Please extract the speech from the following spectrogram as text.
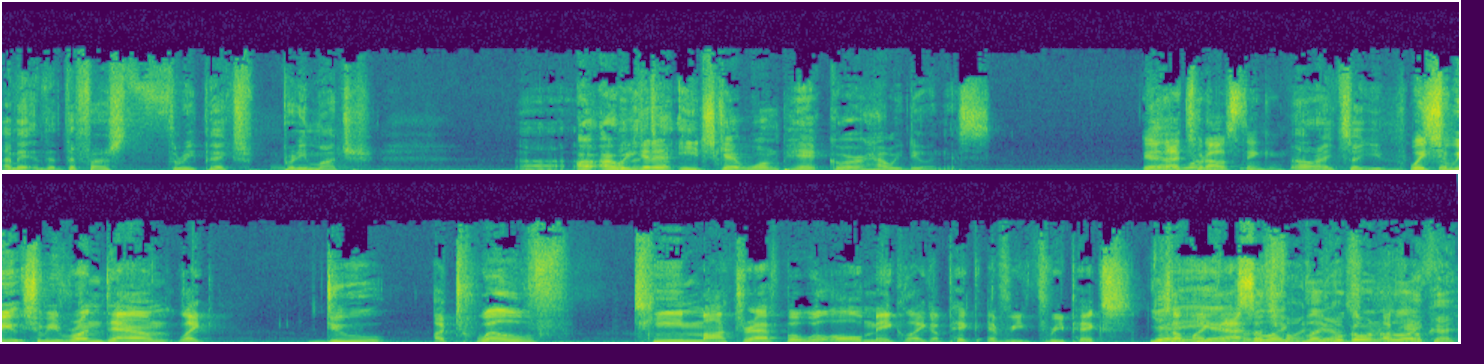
I mean, the, the first three picks pretty much. Uh, Are, are we gonna top. each get one pick or how are we doing this? Yeah, Yeah, that's why what I don't- was thinking. All right, so you Wait, so- should we should we run down like do a twelve team mock draft, but we'll all make like a pick every three picks, Yeah, something like yeah. that. So that's like, fine, like yes. we're going Okay. like Okay.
